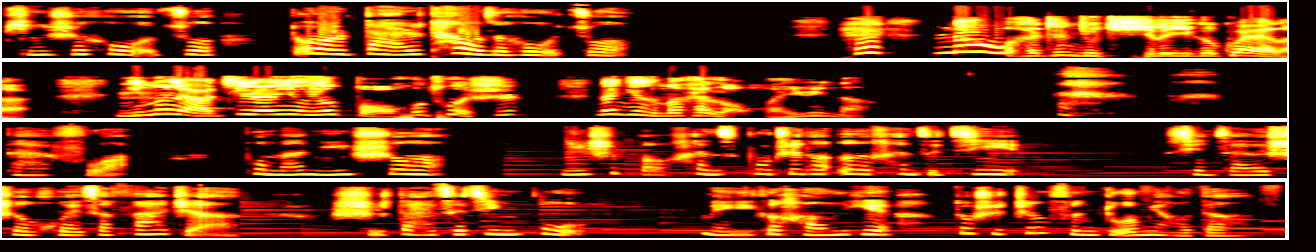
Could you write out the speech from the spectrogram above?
平时和我做都是戴着套子和我做，嘿，那我还真就奇了一个怪了。你们俩既然又有保护措施，那你怎么还老怀孕呢？哎，大夫，不瞒您说，您是饱汉子不知道饿汉子饥。现在的社会在发展，时代在进步，每一个行业都是争分夺秒的。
